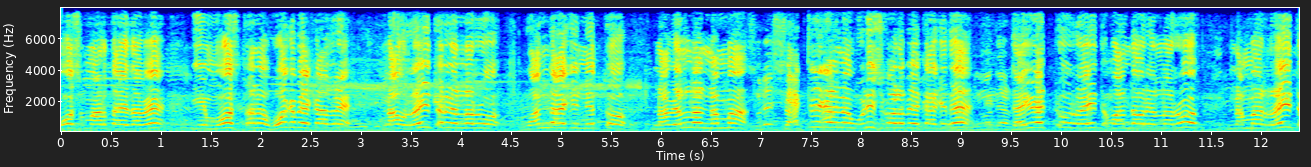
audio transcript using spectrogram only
ಮೋಸ ಮಾಡ್ತಾ ಇದ್ದಾವೆ. ಈ ಮೋಸತನ ಹೋಗಬೇಕಾದ್ರೆ ನಾವು ರೈತರೆಲ್ಲರೂ ಒಂದಾಗಿ ನಿಂತು ನಾವೆಲ್ಲ ನಮ್ಮ ಫ್ಯಾಕ್ಟ್ರಿಗಳನ್ನ ಉಳಿಸಿಕೊಳ್ಳಬೇಕಾಗಿದೆ ದಯವಿಟ್ಟು ರೈತ ಬಾಂಧವರೆಲ್ಲರೂ ನಮ್ಮ ರೈತ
